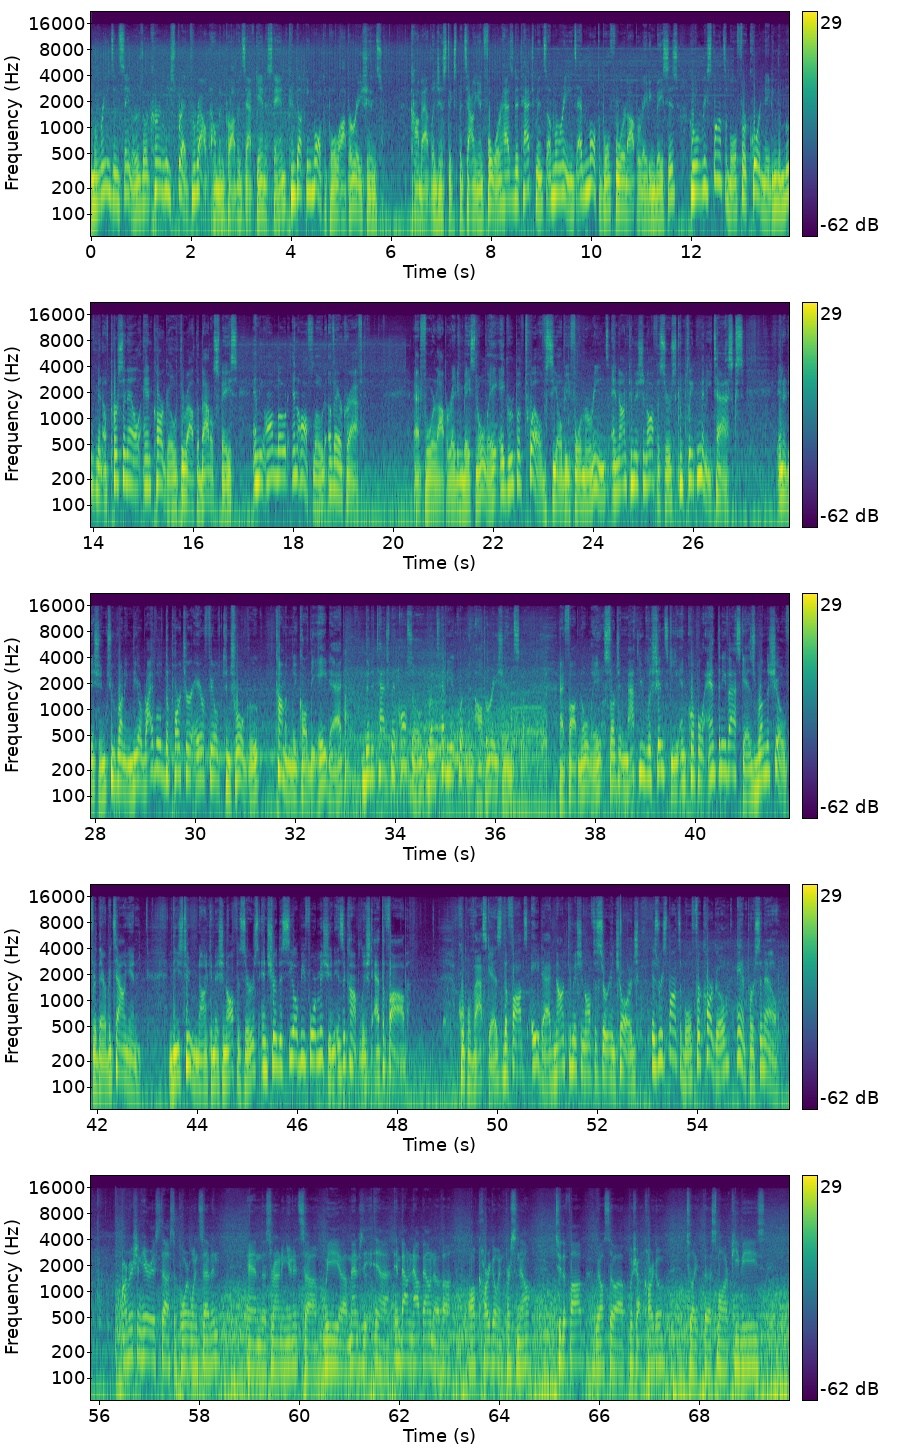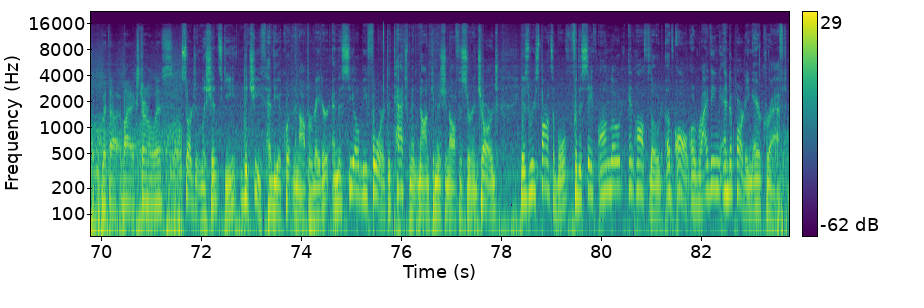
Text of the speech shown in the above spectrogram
Marines and sailors are currently spread throughout Helmand Province, Afghanistan, conducting multiple operations. Combat Logistics Battalion 4 has detachments of Marines at multiple forward operating bases who are responsible for coordinating the movement of personnel and cargo throughout the battle space and the onload and offload of aircraft. At Forward Operating Base Nolay, a group of 12 CLB-4 Marines and non-commissioned officers complete many tasks. In addition to running the Arrival Departure Airfield Control Group, commonly called the ADAG, the detachment also runs heavy equipment operations. At FOB Nolay, Sergeant Matthew Lashinsky and Corporal Anthony Vasquez run the show for their battalion. These two non-commissioned officers ensure the CLB-4 mission is accomplished at the FOB. Corporal Vasquez, the FOB's ADAG non-commissioned officer in charge, is responsible for cargo and personnel. Our mission here is to support 17 and the surrounding units. Uh, we uh, manage the uh, inbound and outbound of uh, all cargo and personnel to the FOB. We also uh, push out cargo to like the smaller PBs with uh, via external lifts. Sergeant Lashinsky, the chief heavy equipment operator and the CLB-4 detachment non-commissioned officer in charge, is responsible for the safe onload and offload of all arriving and departing aircraft.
